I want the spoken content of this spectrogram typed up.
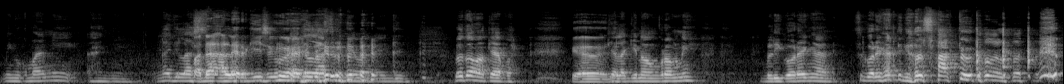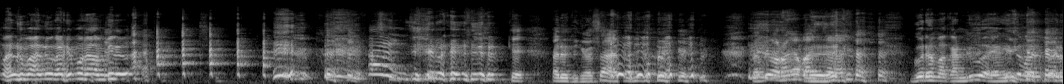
minggu kemarin nih anjing nggak jelas. pada alergi semua Nggak jelas ini anjing. Lo tau gak kayak apa? Ya. Kayak lagi nongkrong nih beli gorengan. Segorengan tinggal satu tuh lo. malu-malu nggak ada yang mau ngambil anjir anjir Kayak aduh tinggal satu. Tapi orangnya banyak. gue udah makan dua yang itu baru baru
